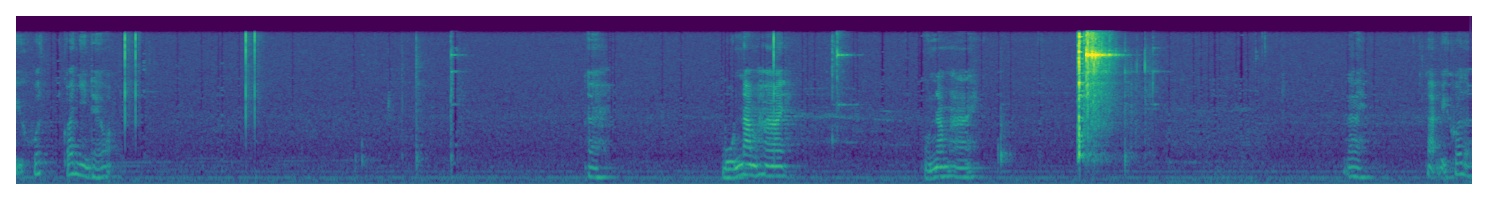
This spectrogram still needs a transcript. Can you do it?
Bị khuất, có nhìn thấy không ạ? Đây. 452 452 đây bị khuất rồi.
